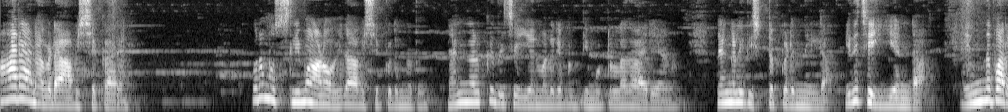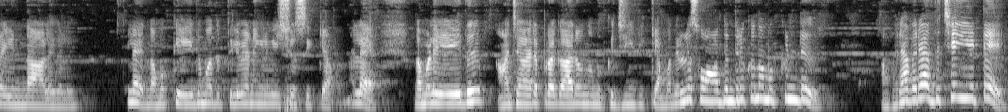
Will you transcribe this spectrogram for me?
ആരാണ് അവിടെ ആവശ്യക്കാരൻ? ഒരു മുസ്ലിമാണോ ഇത് ആവശ്യപ്പെടുന്നത്? ഞങ്ങൾക്ക് ഇത് ചെയ്യാൻ വളരെ ബുദ്ധിമുട്ടുള്ള കാര്യമാണ്. ഞങ്ങളിത് ഇഷ്ടപ്പെടുന്നില്ല. ഇത് ചെയ്യണ്ട എന്ന് പറയുന്ന ആളുകൾ അല്ലേ? നമുക്ക് ഏത് മതത്തിൽ വേണമെങ്കിലും വിശ്വസിക്കാം അല്ലേ? നമ്മൾ ഏത് ആചാരപ്രകാരവും നമുക്ക് ജീവിക്കാം. അതിനുള്ള സ്വാതന്ത്ര്യമൊക്കെ നമുക്കുണ്ട്. അവരവരത് ചെയ്യട്ടെ.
